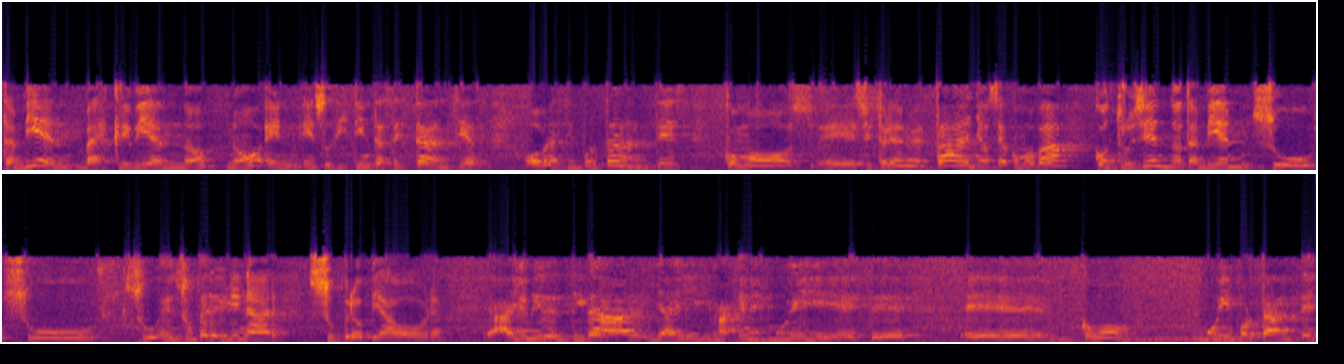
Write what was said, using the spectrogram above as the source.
también va escribiendo, ¿no? En, en sus distintas estancias obras importantes como eh, su historia de Nueva España, o sea, como va construyendo también su, su, su, en su peregrinar su propia obra. Hay una identidad y hay imágenes muy este, eh, como muy importantes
